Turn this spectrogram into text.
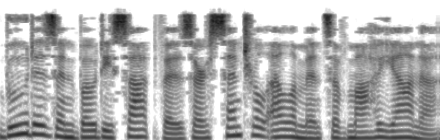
Buddhas and Bodhisattvas are central elements of Mahayana.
